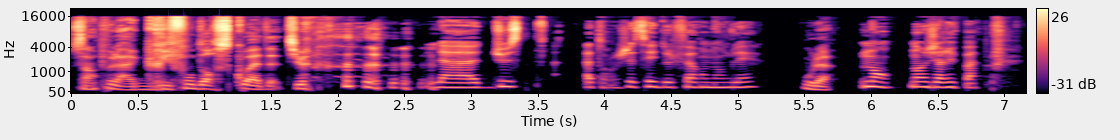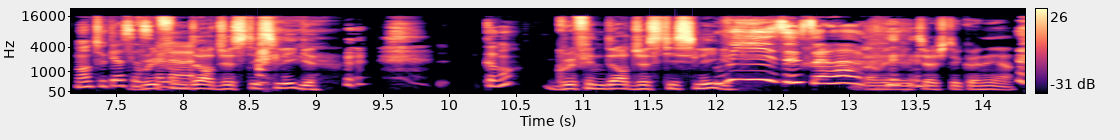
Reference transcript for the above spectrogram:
C'est un peu la Gryffondor Squad, tu vois. La juste. Attends, j'essaye de le faire en anglais. Oula. Non, non, j'y arrive pas. Mais en tout cas, ça serait la. Gryffindor Justice League. Comment? Gryffindor Justice League. Oui, c'est ça Ah mais tu vois, je te connais. hein.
